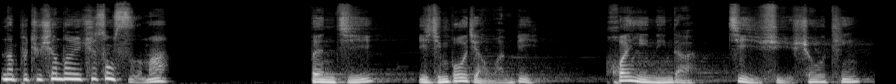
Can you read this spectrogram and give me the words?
那不就相当于去送死吗？本集已经播讲完毕，欢迎您的继续收听。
